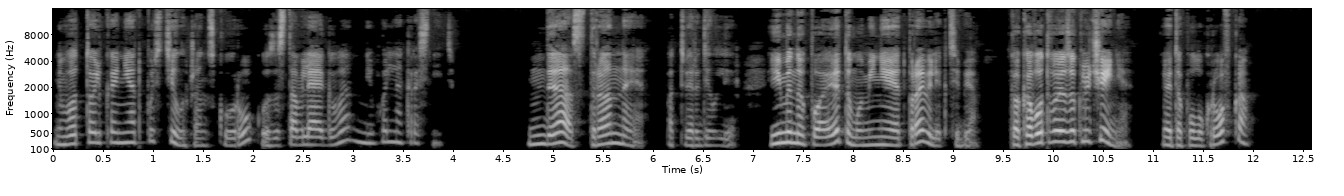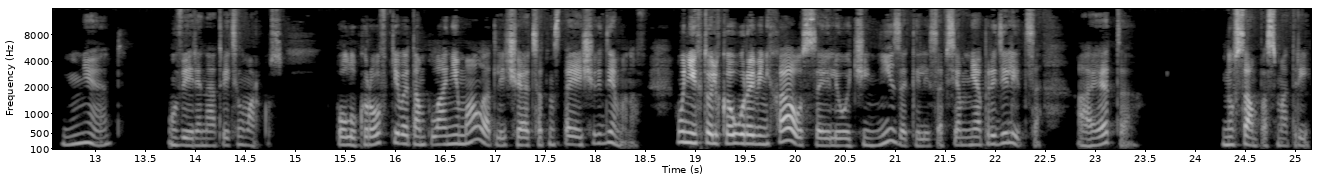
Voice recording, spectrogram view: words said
Вот только не отпустил женскую руку, заставляя Гвен невольно краснеть. «Да, странные», — подтвердил Лир. Именно поэтому меня и отправили к тебе. Каково твое заключение? Это полукровка? Нет, уверенно ответил Маркус. Полукровки в этом плане мало отличаются от настоящих демонов. У них только уровень хаоса или очень низок, или совсем не определится. А это... Ну, сам посмотри.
